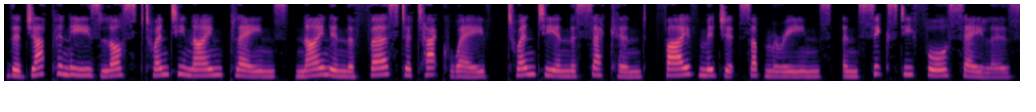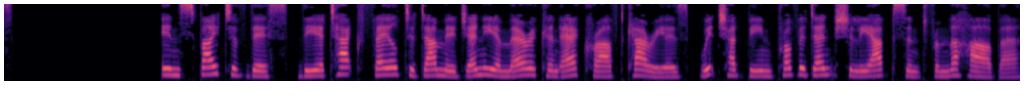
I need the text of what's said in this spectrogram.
The Japanese lost 29 planes 9 in the first attack wave, 20 in the second, 5 midget submarines, and 64 sailors. In spite of this, the attack failed to damage any American aircraft carriers, which had been providentially absent from the harbor.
